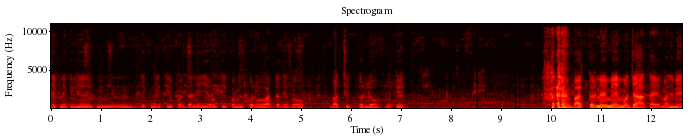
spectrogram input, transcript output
देखने के लिए हम्म, देखने के फ़ायदा नहीं है ओके कमेंट करो अड्डा दे दो बातचीत कर लो ओके बात करने में मज़ा आता है मालूम है?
